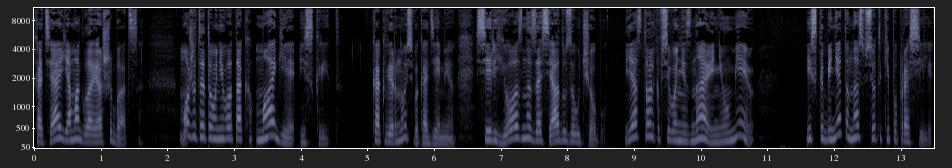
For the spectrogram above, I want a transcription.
Хотя я могла и ошибаться. Может, это у него так магия искрит. Как вернусь в академию, серьезно засяду за учебу. Я столько всего не знаю и не умею. Из кабинета нас все-таки попросили,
